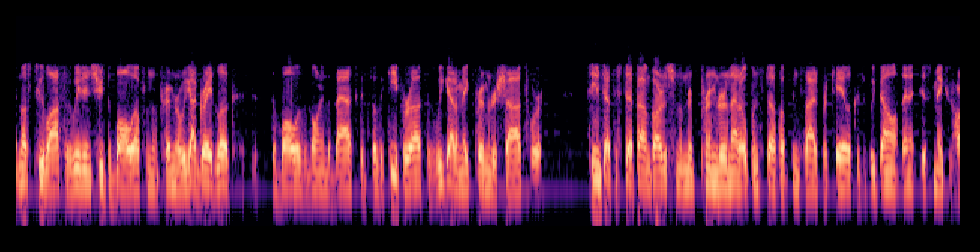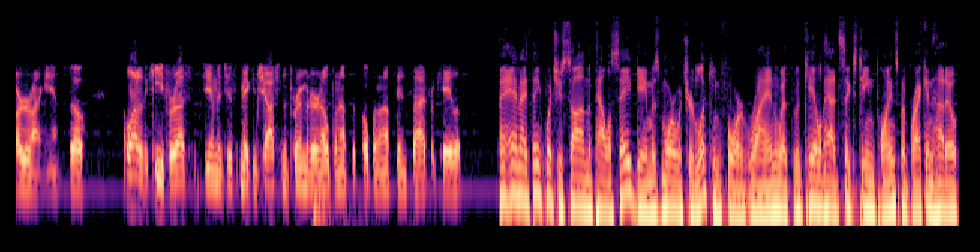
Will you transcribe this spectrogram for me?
in those two losses, we didn't shoot the ball well from the perimeter. We got great looks. The ball wasn't going in the basket. So the key for us is we got to make perimeter shots where teams have to step out and guard us from the perimeter and that opens stuff up inside for Caleb. Because if we don't, then it just makes it harder on him. So a lot of the key for us, Jim, is just making shots in the perimeter and open up the, opening up the inside for Caleb. And I think what you saw in the Palisade game is more what you're looking for, Ryan. With with Caleb had 16 points, but Brecken Hutto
